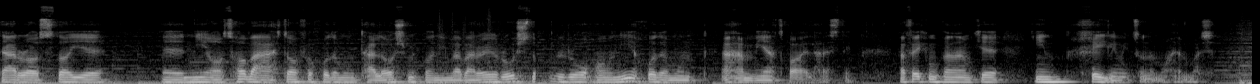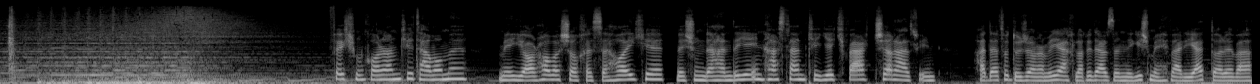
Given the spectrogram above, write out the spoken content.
در راستای نیازها و اهداف خودمون تلاش می‌کنیم و برای رشد روحانی خودمون اهمیت قائل هستیم. و فکر می‌کنم که این خیلی می‌تونه مهم باشه. فکر می‌کنم که تمام معیارها و شاخصه هایی که نشون دهنده این هستند که یک فرد چقدر این هدف دو جانبه اخلاقی در زندگیش محوریت داره و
